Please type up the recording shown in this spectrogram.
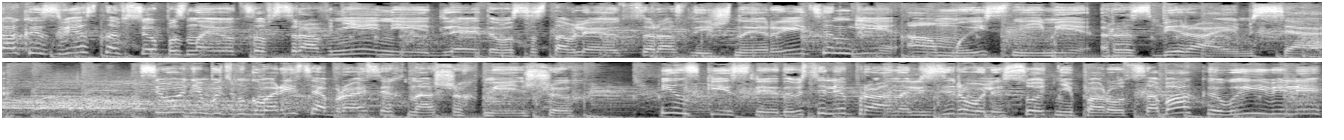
Как известно, все познается в сравнении. Для этого составляются различные рейтинги, а мы с ними разбираемся. Сегодня будем говорить о братьях наших меньших. Финские исследователи проанализировали сотни пород собак и выявили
